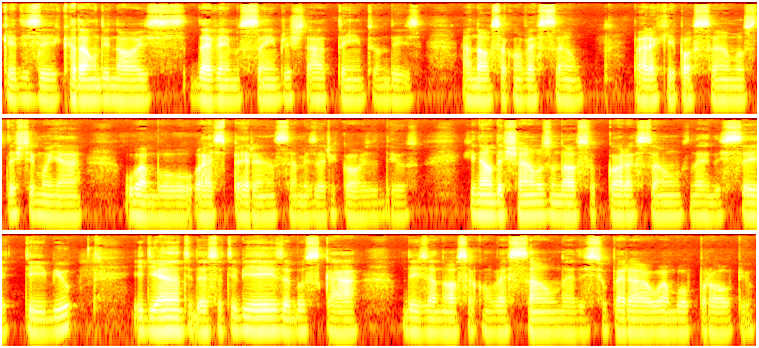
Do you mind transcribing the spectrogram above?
quer dizer, cada um de nós devemos sempre estar atento, diz, à nossa conversão, para que possamos testemunhar o amor, a esperança, a misericórdia de Deus. Que não deixamos o nosso coração né, de ser tíbio e diante dessa tibieza buscar desde a nossa conversão, né, de superar o amor próprio,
